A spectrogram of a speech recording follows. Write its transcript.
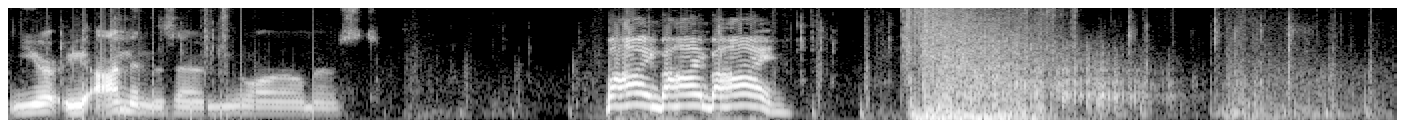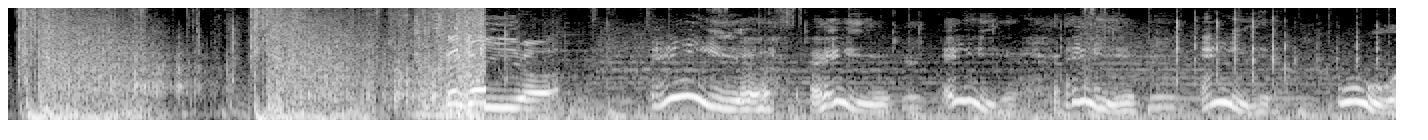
You're, you, I'm in the zone. You are almost. Behind, behind, behind! Good job! Hey, hey, hey, hey, hey, ooh,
